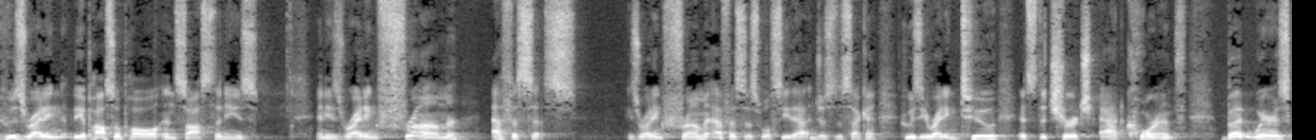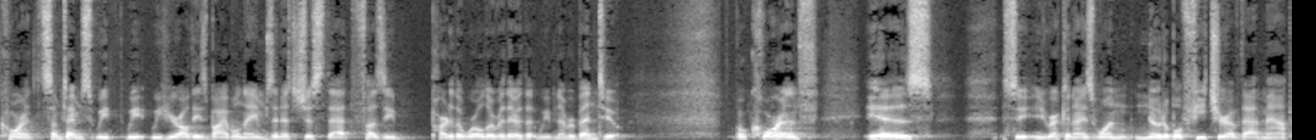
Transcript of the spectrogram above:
who's writing? The Apostle Paul and Sosthenes. And he's writing from Ephesus. He's writing from Ephesus. We'll see that in just a second. Who's he writing to? It's the church at Corinth. But where is Corinth? Sometimes we, we, we hear all these Bible names, and it's just that fuzzy part of the world over there that we've never been to. Well, Corinth is, see, you recognize one notable feature of that map?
